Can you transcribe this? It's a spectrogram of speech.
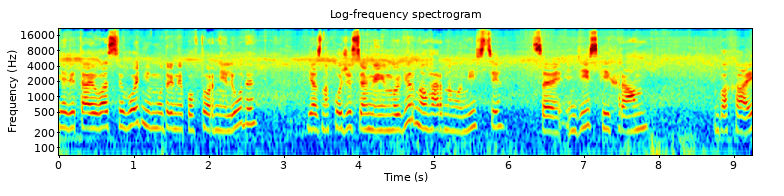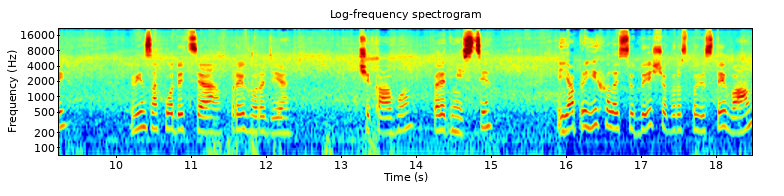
Я вітаю вас сьогодні, мудрі неповторні люди. Я знаходжуся в неймовірно гарному місці. Це індійський храм Бахай. Він знаходиться в пригороді Чикаго, передмісті. І я приїхала сюди, щоб розповісти вам,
